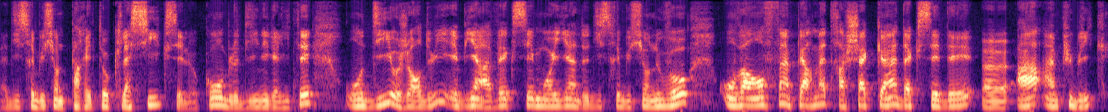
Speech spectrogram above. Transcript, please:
la distribution de Pareto classique, c'est le comble de on dit aujourd'hui, eh bien, avec ces moyens de distribution nouveaux, on va enfin permettre à chacun d'accéder euh, à un public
